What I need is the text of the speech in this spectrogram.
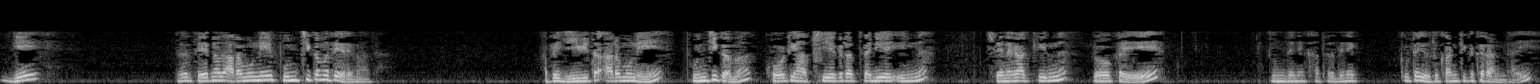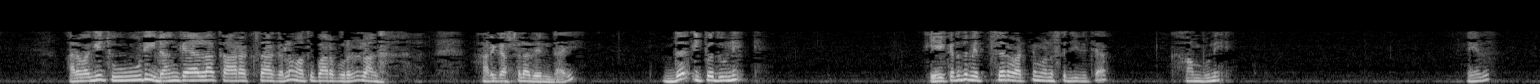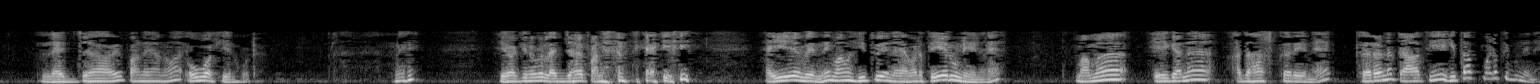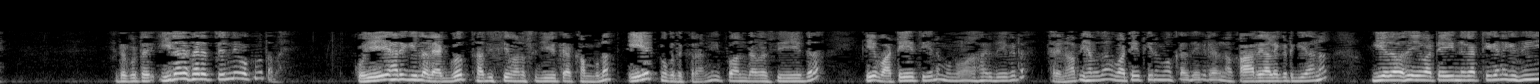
ගේ ඒක තේරෙනවද අරමුණේ පුංචිකම තේරෙනවද? අපේ ජීවිත අරමුණේ පුංචිකම කෝටි 700කටත් වැඩිය ඉන්න සෙනගක් ඉන්න ලෝකයේ තුන් දෙනෙක් හතර දෙනෙකුට යුතුයකම් ටික කරන්නයි අර වගේ චූටි ඉඩම් කෑල්ලක් ආරක්ෂා කරලා මතු පරපුරට ළඟ හරි ගස්සලා දෙන්නයි ද ඉපදුනේ ඒකටද මෙච්චර වටින මනුස්ස ජීවිතයක් හම්බුනේ නේද ලැජ්ජාවේ පණ යනවා ඔව්වා කියනකොට නේ ඒවා කියනකොට ලැජ්ජාවේ පණ යන්නේ ඇයි? ඇයි එහෙම වෙන්නේ? මම හිතුවේ නෑ. මට තේරුනේ නෑ. මම ඒ ගැන අදහස් කරේ නෑ. කරන જાතියේ හිතක් මට තිබුණේ නෑ. එතකොට ඊළඟ සැරෙත් වෙන්නේ ඔකම තමයි. කොහේ හරි ගිහිල්ලා läග්ගොත් හදිස්සිය මනුස්ස ජීවිතයක් හම්බුණත් ඒත් මොකද කරන්නේ? ඉපන් දවසේද ඒ වටේ තියෙන මොනවා හරි දෙයකට හැරෙනවා. අපි හැමදාම වටේ තියෙන මොකක් හරි දෙයකට යනවා. කාර්යාලයකට ගියා නම් ගිය දවසේ ඒ වටේ ඉන්න කට්ටිය ගැන කිසි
